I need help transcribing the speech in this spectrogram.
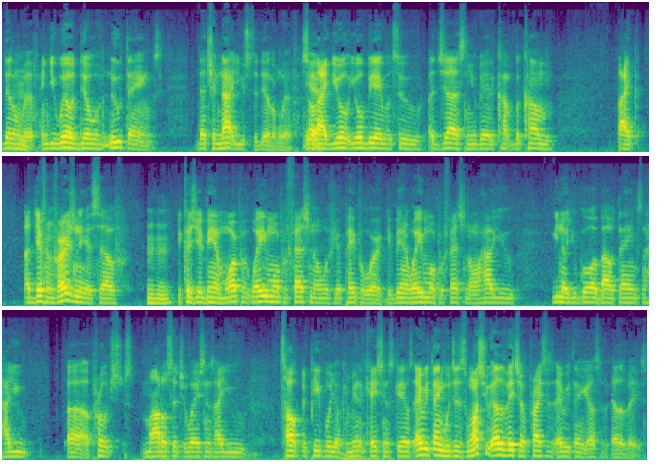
dealing Mhm. with and you will deal with new things that you're not used to dealing with so Yeah. like you'll you'll be able to adjust and you'll be able to come, become like a different version of yourself Mhm. because you're being more way more professional with your paperwork you're being way more professional on how you you know you go about things and how you uh, approach model situations how you talk to people your communication skills everything will just once you elevate your prices everything else elevates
